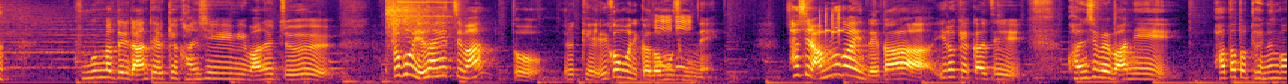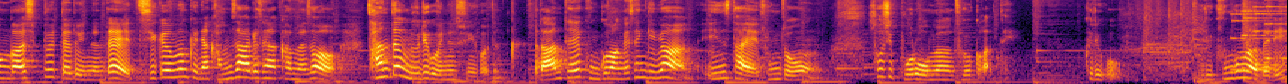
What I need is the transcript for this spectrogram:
궁금러들이 나한테 이렇게 관심이 많을 줄 조금 예상했지만 또 이렇게 읽어보니까 너무 좋네. 사실 안무가인 내가 이렇게까지 관심을 많이 받아도 되는 건가 싶을 때도 있는데 지금은 그냥 감사하게 생각하면서 잔뜩 누리고 있는 중이거든. 나한테 궁금한 게 생기면 인스타에 종종 소식 보러 오면 좋을 것 같아. 그리고 우리 궁금러들이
